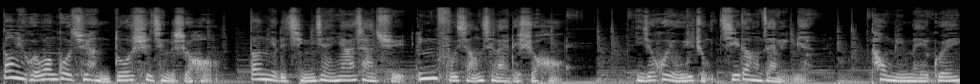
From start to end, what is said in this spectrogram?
当你回望过去很多事情的时候，当你的琴键压下去，音符响起来的时候，你就会有一种激荡在里面。”透明玫瑰。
